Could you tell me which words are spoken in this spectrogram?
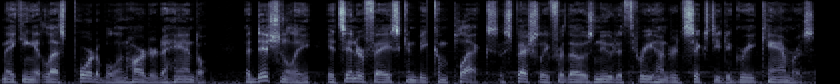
making it less portable and harder to handle. Additionally, its interface can be complex, especially for those new to 360-degree cameras.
